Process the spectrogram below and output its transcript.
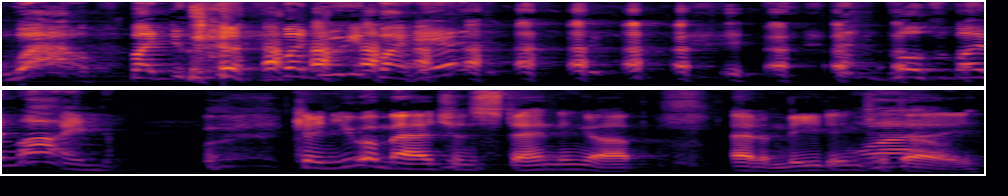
Wow! By doing, by doing it by hand? yeah. That blows my mind. Can you imagine standing up at a meeting wow. today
